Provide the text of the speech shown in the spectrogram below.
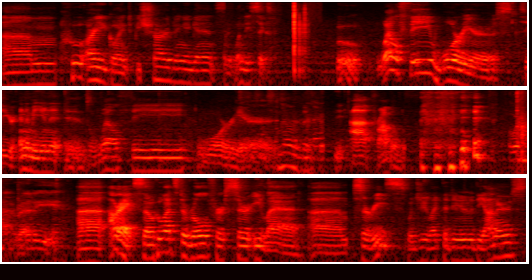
Um, who are you going to be charging against? 1d6. Ooh, wealthy warriors. So your enemy unit is wealthy warriors. No, they're uh, probably. We're not ready. uh, all right. So who wants to roll for Sir Elad? Um, Cerise, would you like to do the honors?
